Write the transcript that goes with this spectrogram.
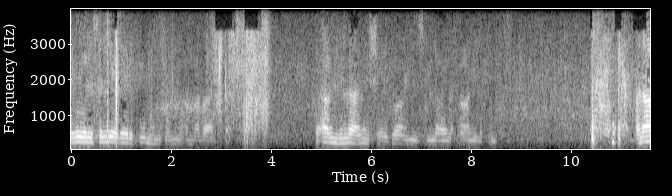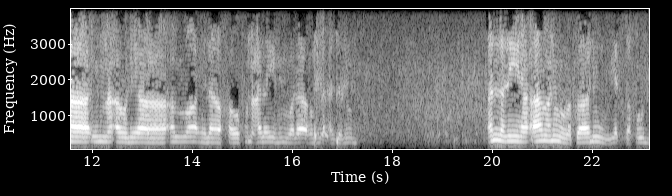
يصلي ويصلي ويركون المسلمين أما بعد فأعوذ بالله من الشيطان بسم الله الرحمن الرحيم ألا إن أولياء الله لا خوف عليهم ولا هم يحزنون الذين آمنوا وكانوا يتقون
